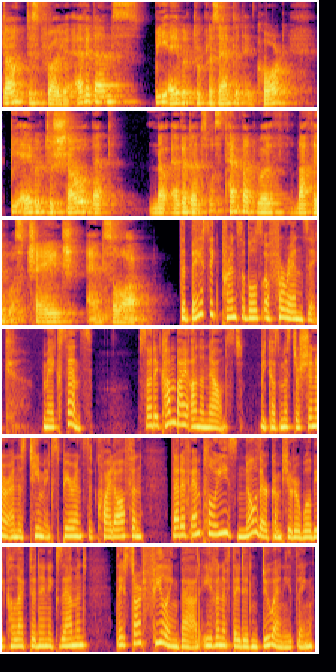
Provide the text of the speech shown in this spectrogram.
don't destroy your evidence. Be able to present it in court. Be able to show that no evidence was tampered with, nothing was changed, and so on. The basic principles of forensic make sense. So they come by unannounced, because Mr. Schinner and his team experienced it quite often that if employees know their computer will be collected and examined, they start feeling bad even if they didn't do anything.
